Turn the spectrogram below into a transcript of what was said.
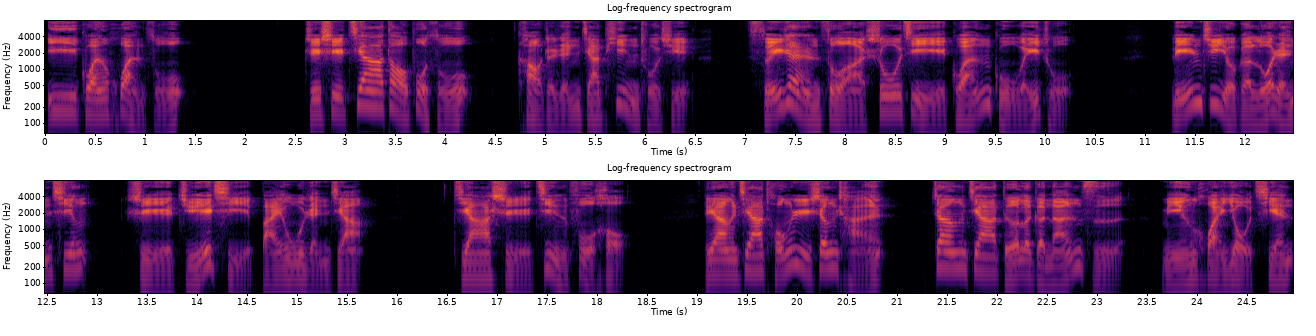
衣冠宦族，只是家道不足，靠着人家聘出去，随任做书记管谷为主。邻居有个罗仁清，是崛起白屋人家，家世尽富厚。两家同日生产，张家得了个男子，名唤右谦；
